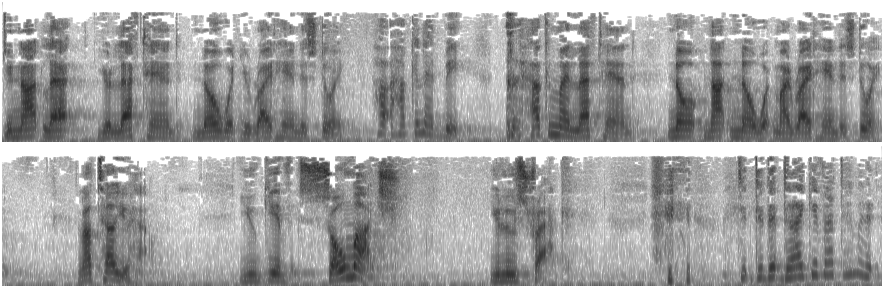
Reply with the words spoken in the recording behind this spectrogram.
do not let your left hand know what your right hand is doing. How, how can that be? how can my left hand know, not know what my right hand is doing? And I'll tell you how. You give so much, you lose track. did, did, did, I give that to him?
